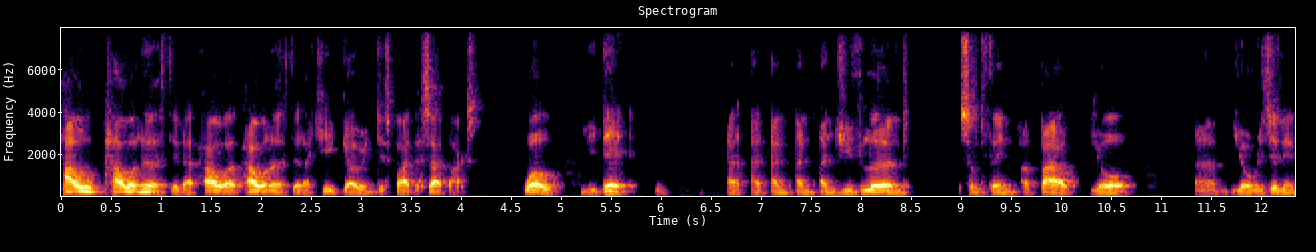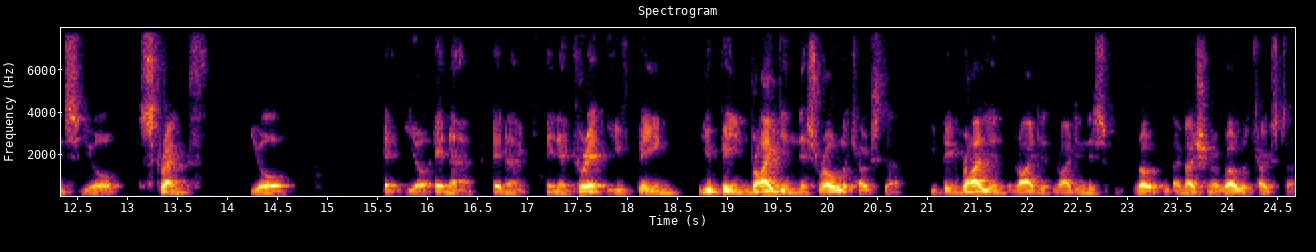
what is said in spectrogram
How how on earth did I how how on earth did I keep going despite the setbacks? Well, you did, and and and and you've learned something about your um, your resilience, your strength, your your inner inner inner grit. You've been you've been riding this roller coaster. You've been riding riding riding this ro- emotional roller coaster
